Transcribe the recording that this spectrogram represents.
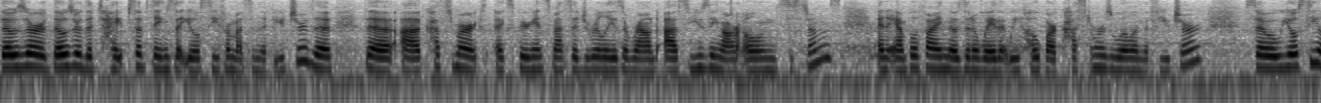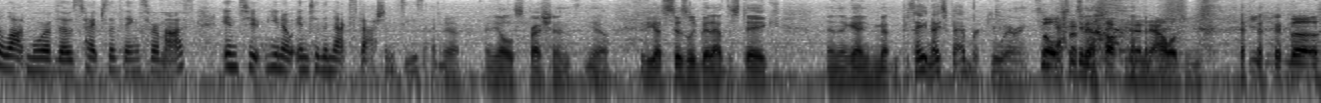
those are those are the types of things that you'll see from us in the future. The the uh, customer ex experience message really is around us using our own systems and amplifying those in a way that we hope our customers will in the future. So you'll see a lot more of those types of things from us into, you know, into the next fashion season. Yeah, and the old expression, you know, if you got sizzly bit, have the steak. And again, you say, nice fabric you're wearing. So Yeah. since You we're know. talking analogies, y- the,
